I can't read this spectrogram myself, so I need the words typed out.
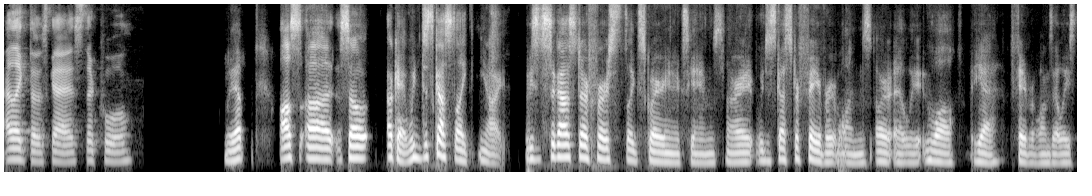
I like those guys. They're cool. yep. Also, uh, so okay, we discussed like you know we discussed our first like Square Enix games. All right, we discussed our favorite ones, or at least, well, yeah, favorite ones at least.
